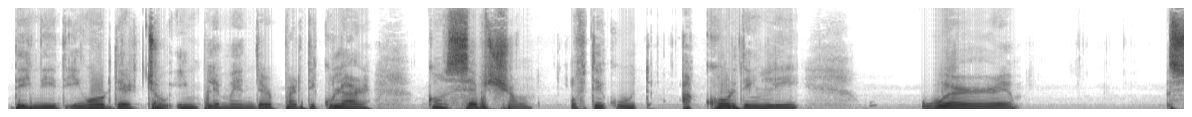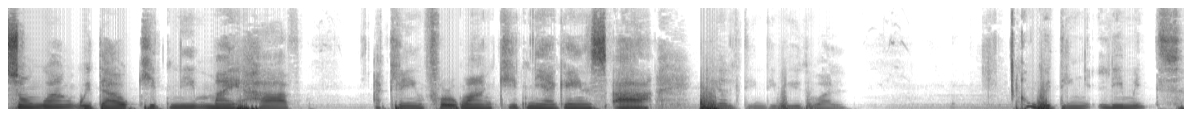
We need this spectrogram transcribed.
they need in order to implement their particular conception of the good. Accordingly, where someone without kidney might have a claim for one kidney against a healthy individual within limits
